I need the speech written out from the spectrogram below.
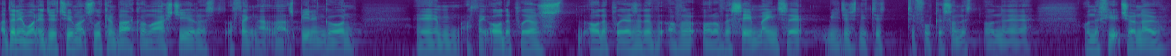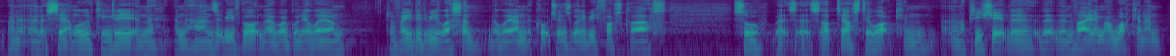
I didn't want to do too much looking back on last year. I, I think that that's been and gone. Um, I think all the players, all the players are of, of, are of the same mindset. We just need to, to focus on the on the on the future now, and, it, and it's certainly looking great in the in the hands that we've got now. We're going to learn, provided we listen. We learn. The coaching is going to be first class. So it's, it's up to us to work and, and appreciate the, the, the environment we're working in.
